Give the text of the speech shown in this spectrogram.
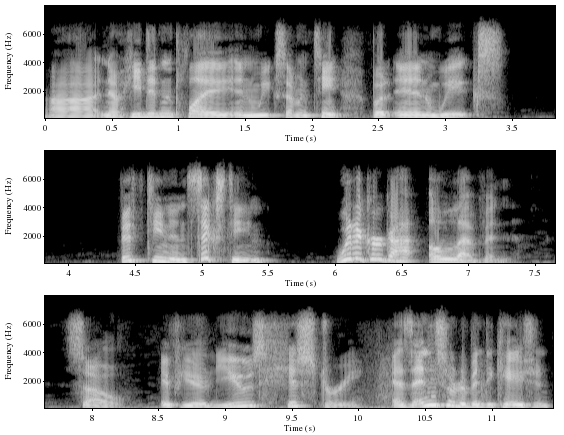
Uh, now, he didn't play in week 17, but in weeks 15 and 16, Whittaker got 11. So, if you use history as any sort of indication,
